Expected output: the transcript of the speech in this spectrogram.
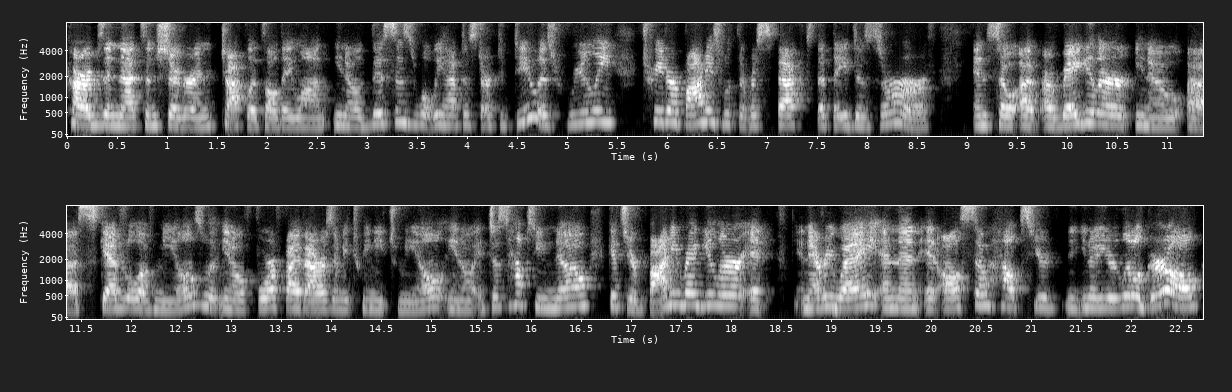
carbs and nuts and sugar and chocolates all day long. You know, this is what we have to start to do is really treat our bodies with the respect that they deserve and so a, a, regular you know uh, schedule of meals with you know four or five hours in between each meal you know it just helps you know gets your body regular it in every way. And then it also helps your you know your little girl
